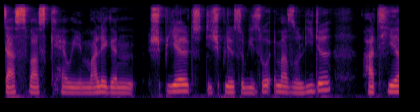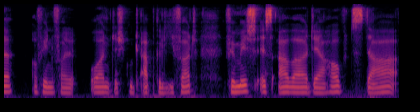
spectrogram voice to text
das, was Carrie Mulligan spielt, die spielt sowieso immer solide, hat hier auf jeden Fall ordentlich gut abgeliefert. Für mich ist aber der Hauptstar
